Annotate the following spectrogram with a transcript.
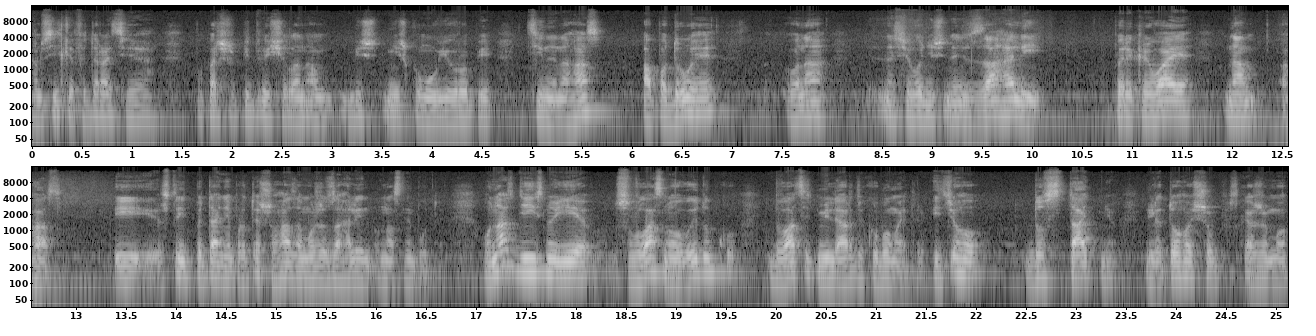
Російська Федерація, по-перше, підвищила нам більш ніж кому в Європі ціни на газ, а по-друге, вона на сьогоднішній день взагалі перекриває нам газ. І стоїть питання про те, що газу може взагалі у нас не бути. У нас дійсно є з власного видобку 20 мільярдів кубометрів. І цього достатньо для того, щоб, скажімо,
